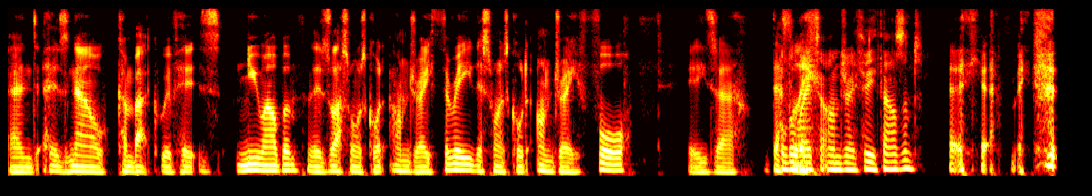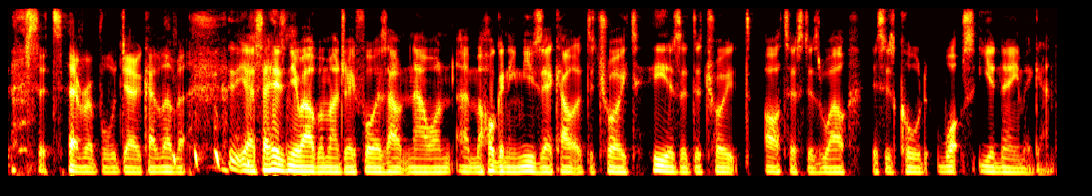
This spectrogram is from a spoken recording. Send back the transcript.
and has now come back with his new album. His last one was called Andre 3. This one is called Andre 4. He's uh, All the definitely way to Andre 3000. yeah, that's a terrible joke. I love it. yeah, so his new album, Andre 4, is out now on uh, Mahogany Music out of Detroit. He is a Detroit artist as well. This is called What's Your Name Again?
